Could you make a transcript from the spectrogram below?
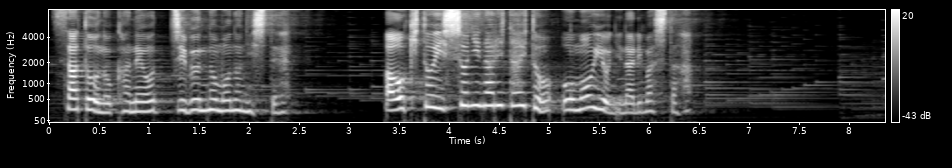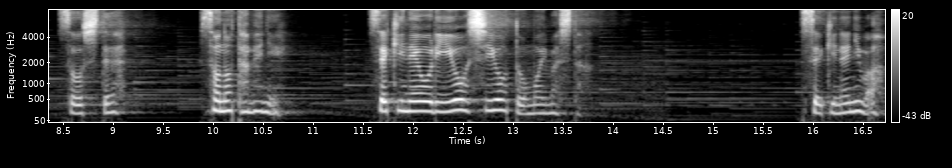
佐藤の金を自分のものにして青木と一緒になりたいと思うようになりました。そうしてそのために関根を利用しようと思いました。関根には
